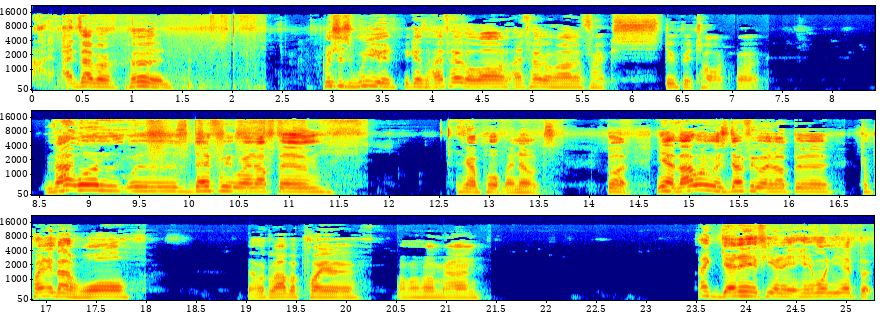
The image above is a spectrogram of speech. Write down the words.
I, have ever heard. Which is weird because I've heard a lot I've heard a lot of like stupid talk, but that one was definitely right up there. I gotta pull up my notes. But yeah, that one was definitely right up there. Complaining about a wall that would rob a player of a home run. I get it if he hadn't hit one yet, but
